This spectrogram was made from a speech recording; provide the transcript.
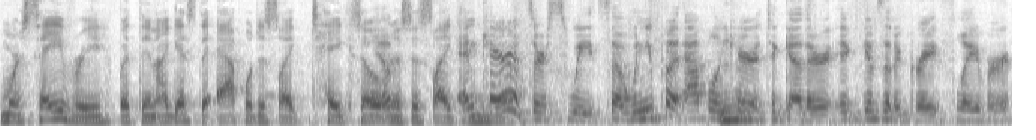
more savory. But then I guess the apple just like takes over, Yep. and it's just like and no. carrots are sweet. So when you put apple and carrot together, it gives it a great flavor.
